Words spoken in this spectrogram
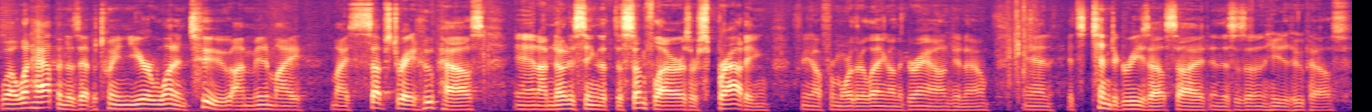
well, what happened is that between year one and two, I'm in my, my substrate hoop house, and I'm noticing that the sunflowers are sprouting, you know, from where they're laying on the ground, you know, and it's 10 degrees outside, and this is an unheated hoop house.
